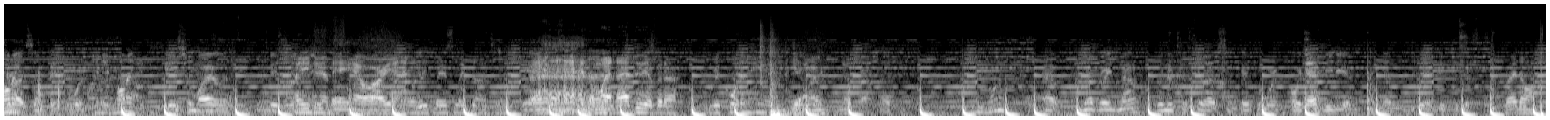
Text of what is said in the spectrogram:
fill money? out some paperwork. You need money? He's from Ireland. How you doing? Hey, how are you? One of these places like that, so. Don't mind, I do a bit of recording here. Yeah, no problem. You need money? Uh, not right now. We need to fill out some paperwork, watch Okay. the video, and then we're good to go. Right on. So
